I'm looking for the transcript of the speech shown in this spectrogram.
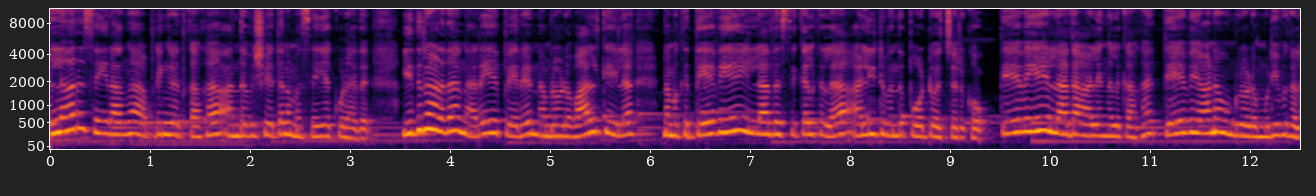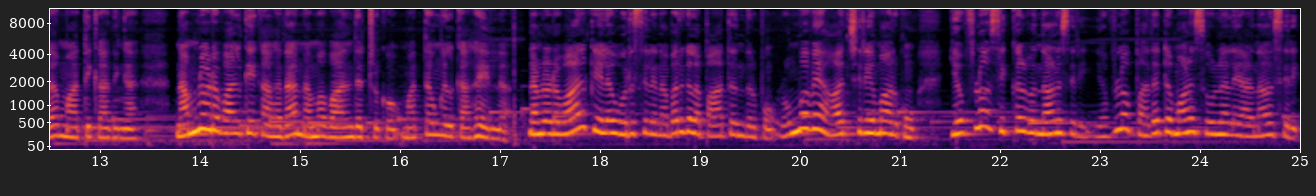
எல்லாரும் செய்கிறாங்க அப்படிங்கிறதுக்காக அந்த விஷயத்த நம்ம செய்யக்கூடாது. இதனால தான் நிறைய பேர் நம்மளோட வாழ்க்கையில் நமக்கு தேவையே இல்லாத சிக்கல்களை அள்ளிட்டு வந்து போட்டு வச்சிருக்கோம். தேவையே இல்லாத ஆளுங்களுக்காக தேவையான உங்களோட முடிவுகளை மாற்றிக்காதீங்க நம்மளோட வாழ்க்கைக்காக தான் நம்ம வாழ்ந்துட்டுருக்கோம். மற்றவங்களுக்காக இல்லை. நம்மளோட வாழ்க்கையில் ஒரு சில நபர்களை பார்த்துருந்துருப்போம். ரொம்பவே ஆச்சரியமாக இருக்கும். எவ்வளோ சிக்கல் வந்தாலும் சரி எவ்வளோ பதட்டமான சூழ்நிலையாக இருந்தாலும் சரி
